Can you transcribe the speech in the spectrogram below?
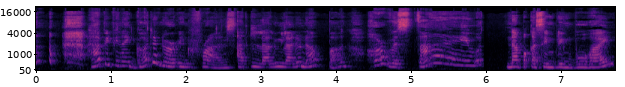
Happy Pinay Gardener in France at lalong-lalo na pag harvest time. Napakasimpleng buhay,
